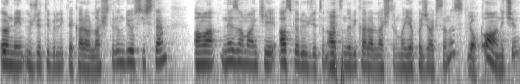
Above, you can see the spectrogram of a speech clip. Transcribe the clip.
Örneğin ücreti birlikte kararlaştırın diyor sistem. Ama ne zaman ki asgari ücretin altında bir kararlaştırma yapacaksanız Yok. o an için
